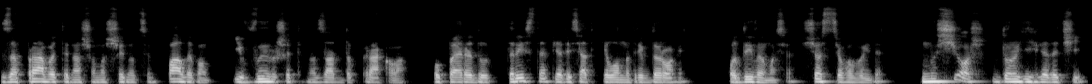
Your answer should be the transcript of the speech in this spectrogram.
заправити нашу машину цим паливом і вирушити назад до Кракова. Попереду 350 кілометрів дороги. Подивимося, що з цього вийде. Ну що ж, дорогі глядачі,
